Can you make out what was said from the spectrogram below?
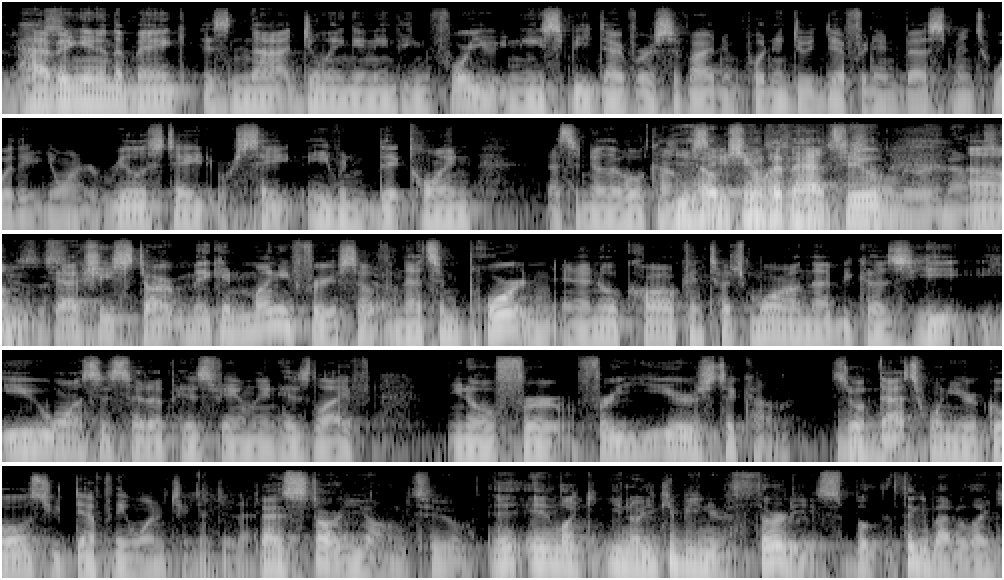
it Having is. it in the bank is not doing anything for you. It needs to be diversified and put into different investments, whether you want real estate or say even Bitcoin. That's another whole conversation yep, with that too. Right now, um, to actually start making money for yourself, yeah. and that's important. And I know Carl can touch more on that because he he wants to set up his family and his life, you know, for for years to come. So mm-hmm. if that's one of your goals, you definitely want to tune into that. Guys, start young too, and, and like you know, you could be in your 30s, but think about it. Like,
